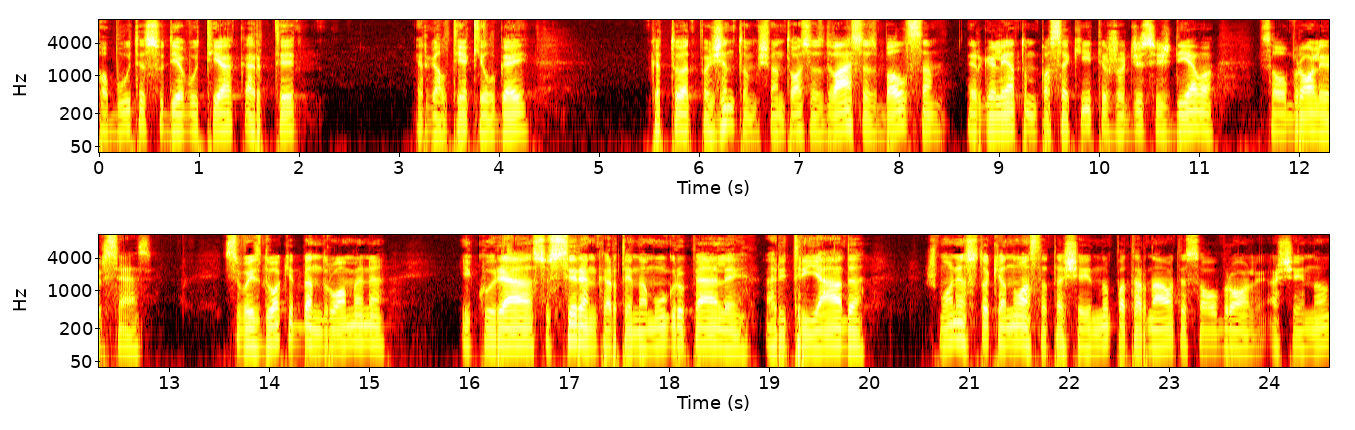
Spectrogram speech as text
pabūti su Dievu tiek arti ir gal tiek ilgai, kad tu atpažintum šventosios dvasios balsą ir galėtum pasakyti žodžius iš Dievo savo broliui ir sesį. Įsivaizduokit bendruomenę, į kurią susirenka ar tai namų grupeliai, ar į triadą. Žmonės tokia nuostata, aš einu patarnauti savo broliui, aš einu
